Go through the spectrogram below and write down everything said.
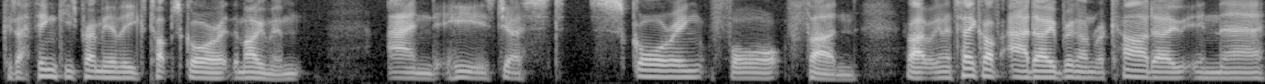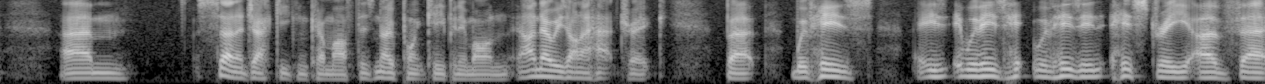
because I think he's Premier League's top scorer at the moment and he is just scoring for fun. Right, we're going to take off Addo, bring on Ricardo in there. Um, Sernajacki can come off. There's no point keeping him on. I know he's on a hat trick, but with his, his with his with his history of uh,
